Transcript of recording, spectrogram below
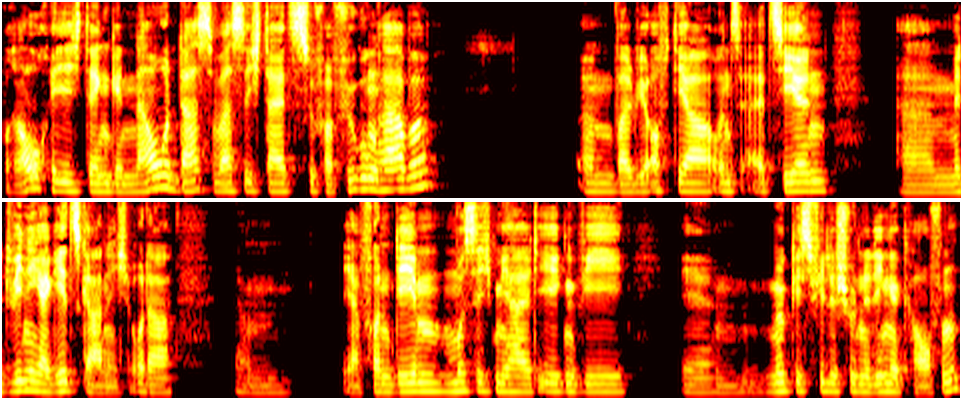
Brauche ich denn genau das, was ich da jetzt zur Verfügung habe? Ähm, weil wir oft ja uns erzählen, äh, mit weniger geht's gar nicht oder ähm, ja, von dem muss ich mir halt irgendwie ähm, möglichst viele schöne Dinge kaufen.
